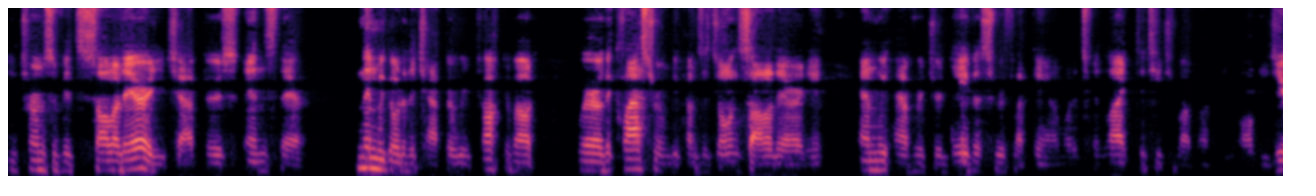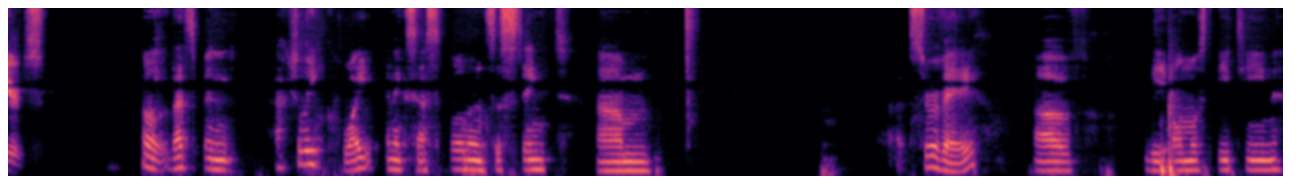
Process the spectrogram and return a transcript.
in terms of its solidarity chapters, ends there. And then we go to the chapter we've talked about, where the classroom becomes its own solidarity, and we have Richard Davis reflecting on what it's been like to teach about all these years. Oh, that's been actually quite an accessible and succinct um, survey of the almost 18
